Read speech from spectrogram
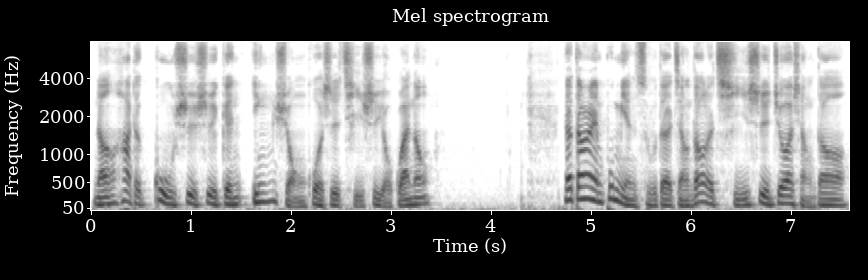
然后它的故事是跟英雄或是骑士有关哦。那当然不免俗的，讲到了骑士，就要想到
